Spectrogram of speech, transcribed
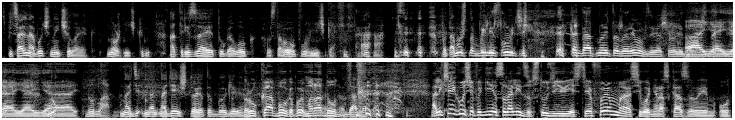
специально обученный человек ножничками отрезает уголок хвостового плавничка. Ага. Потому что были случаи, когда одну и ту же рыбу взвешивали дважды. Ай-яй-яй-яй-яй. Ну ладно. Наде- на- Надеюсь, что это были... Рука Бога, помню, Марадона. Да, да, да. Алексей Гусев и Гия Саралидзе в студии Вести ФМ. Сегодня рассказываем о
